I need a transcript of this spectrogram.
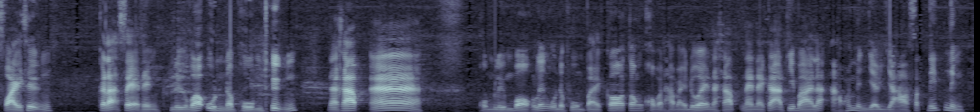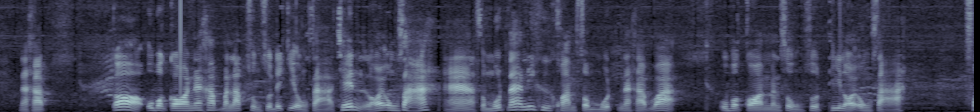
ไฟถึงกระแสถึง หรือว่าอุณหภูมิถึงนะครับอ่าผมลืมบอกเรื่องอุณหภูมิไปก็ต้องขอประทานไปด้วยนะครับไหนๆก็อธิบายแล้วเอาให้มันยาวๆสักนิดหนึ่งนะครับ ก็อุปกรณ์นะครับมันรับสูงสุดได้กี่องศา เช่น 100 องศาอ่าสมมุตินะนี่คือความสมมุตินะครับว่าอุปกรณ์มันสูงสุดที่ 100 องศา ไฟ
